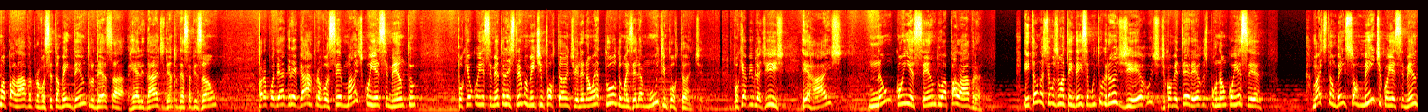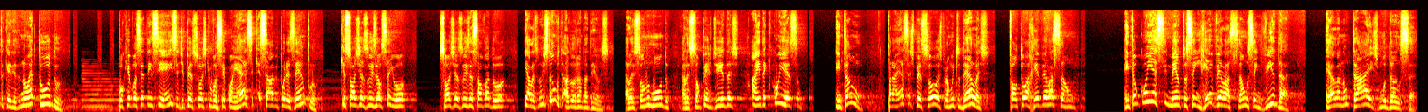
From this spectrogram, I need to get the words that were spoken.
uma palavra para você também dentro dessa realidade, dentro dessa visão, para poder agregar para você mais conhecimento, porque o conhecimento ele é extremamente importante. Ele não é tudo, mas ele é muito importante. Porque a Bíblia diz: errais não conhecendo a palavra. Então nós temos uma tendência muito grande de erros, de cometer erros por não conhecer. Mas também somente conhecimento, querido, não é tudo. Porque você tem ciência de pessoas que você conhece que sabe, por exemplo, que só Jesus é o Senhor, só Jesus é Salvador. E elas não estão adorando a Deus. Elas estão no mundo, elas estão perdidas, ainda que conheçam. Então, para essas pessoas, para muitas delas, faltou a revelação. Então, conhecimento sem revelação, sem vida, ela não traz mudança.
